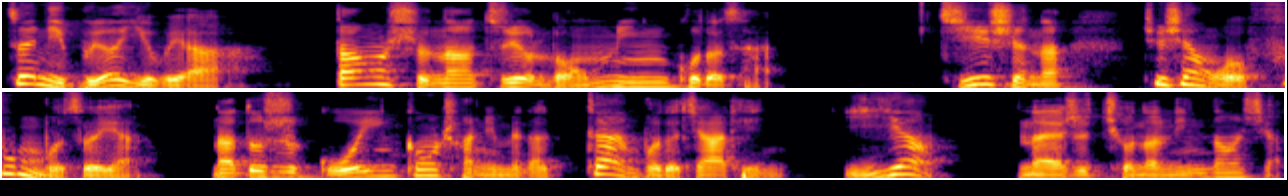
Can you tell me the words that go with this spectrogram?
这你不要以为啊，当时呢只有农民过得惨，即使呢就像我父母这样，那都是国营工厂里面的干部的家庭一样，那也是穷的铃铛响。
